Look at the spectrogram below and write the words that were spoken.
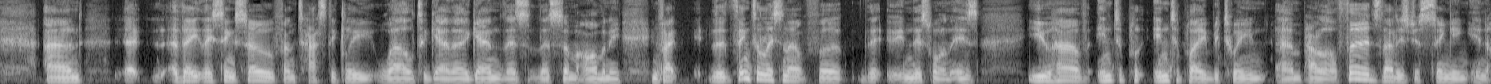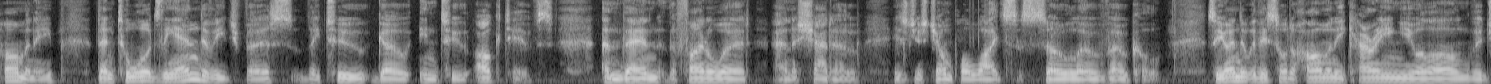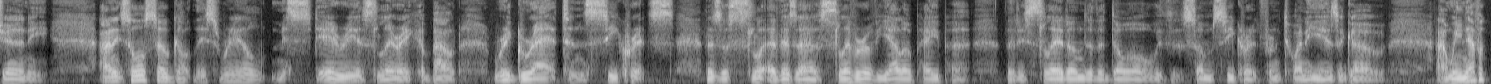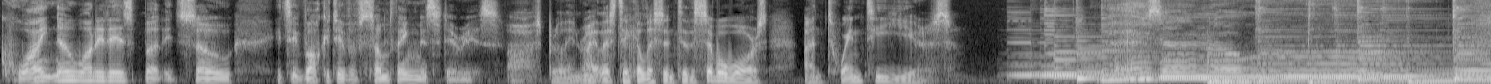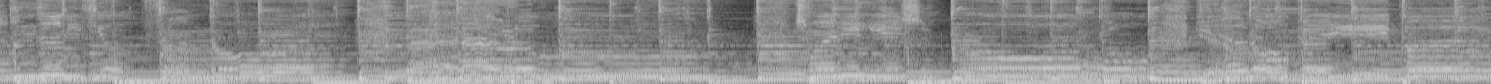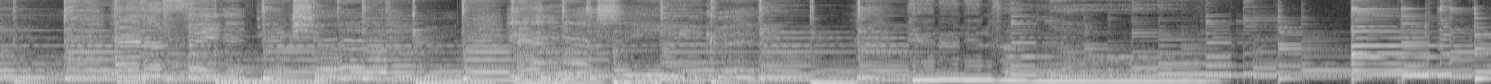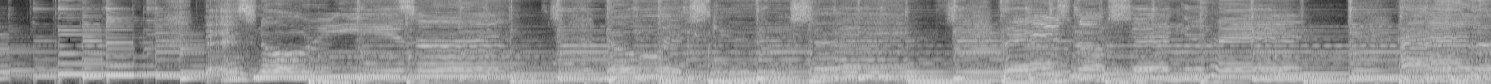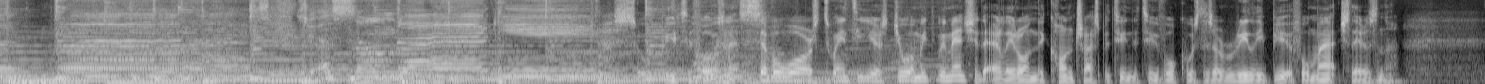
And uh, they they sing so fantastically well together. Again, there's there's some harmony. In fact, the thing to listen out for the, in this one is you have interpl- interplay between um, parallel thirds, that is just singing in harmony. Then towards the end of each verse, they two go into octaves, and then the final word and a shadow is just John Paul White's solo vocal. So you end up with this sort of harmony carrying you along the journey. And it's also got this real mysterious lyric about regret and secrets. There's a sli- there's a sliver of yellow paper that is slid under the door with some secret from 20 years ago. And we never quite know what it is, but it's so it's evocative of something mysterious. Oh, it's brilliant. Right, let's take a listen to the Civil Wars and 20 Years. Civil Wars, 20 years. Joe, and we, we mentioned it earlier on, the contrast between the two vocals. There's a really beautiful match there, isn't there?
